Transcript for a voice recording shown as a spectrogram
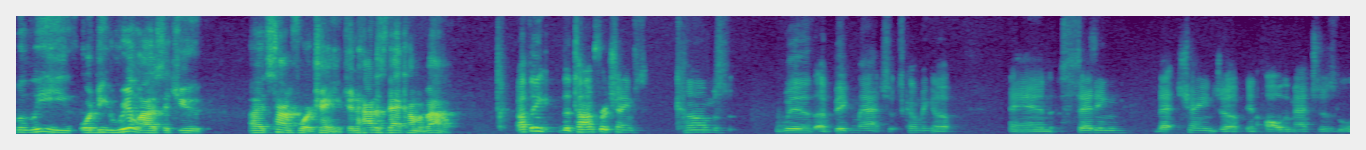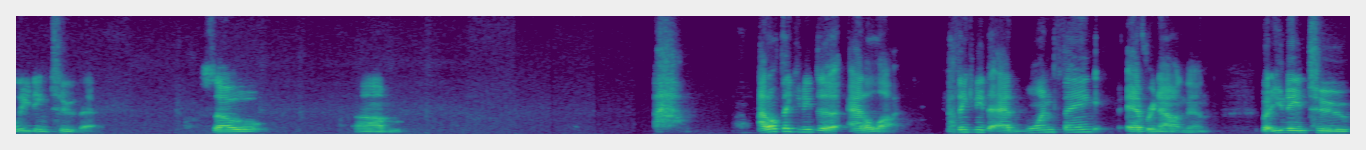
believe or do you realize that you uh, it's time for a change? And how does that come about? I think the time for a change comes with a big match that's coming up and setting that change up in all the matches leading to that. So, um, I don't think you need to add a lot. I think you need to add one thing every now and then, but you need to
